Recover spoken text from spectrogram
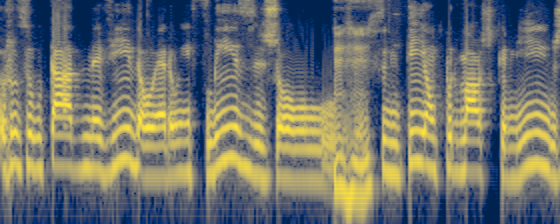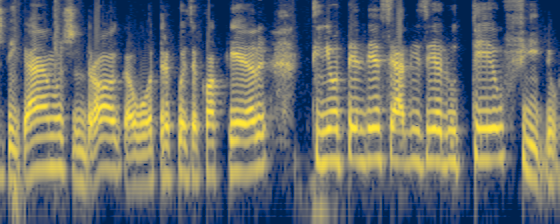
resultado na vida, ou eram infelizes, ou uhum. se metiam por maus caminhos, digamos, droga ou outra coisa qualquer, tinham tendência a dizer o teu filho.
